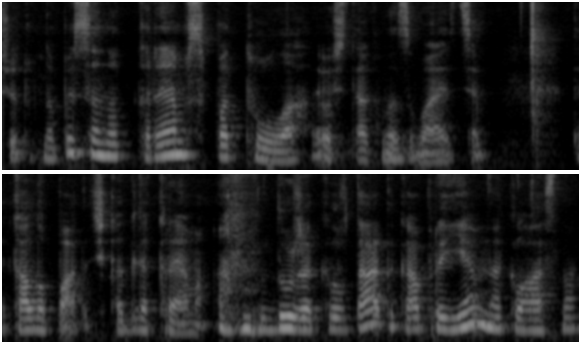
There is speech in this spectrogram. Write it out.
Що тут написано? Крем спатула. Ось так називається. Така лопаточка для крема. Дуже крута, така приємна, класна.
